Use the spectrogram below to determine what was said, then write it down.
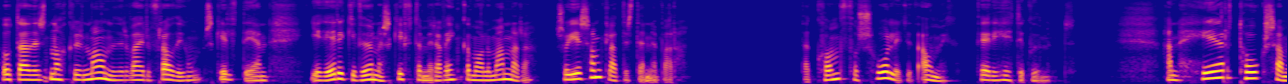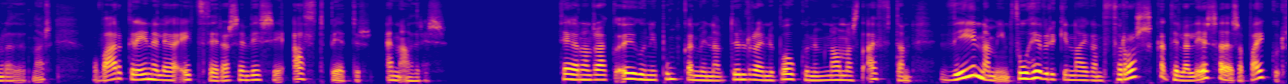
þótt aðeins nokkrir mánuður væru frá því hún skildi en ég er ekki vön að skipta mér af engamálum annara, svo ég samglatist henni bara. Það kom þó svo litið á mig þegar ég hitti Guðmund. Hann her tók samræðunar og var greinilega eitt þeirra sem vissi allt betur en aðris. Þegar hann rakk augun í bunkan minn af dullrænu bókunum nánast æftan, vina mín, þú hefur ekki nægan þroska til að lesa þessa bækur.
